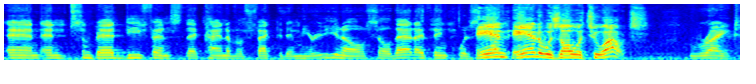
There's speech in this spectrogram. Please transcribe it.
and and some bad defense that kind of affected him here. You know, so that I think was And tough. and it was all with two outs. right.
